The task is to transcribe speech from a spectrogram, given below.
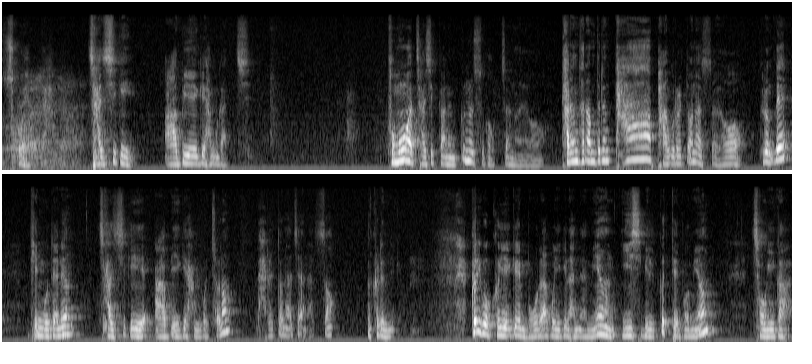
수고했다. 자식이 아비에게 함같이 부모와 자식과는 끊을 수가 없잖아요. 다른 사람들은 다 바울을 떠났어요. 그런데 디모데는 자식이 아비에게 한 것처럼 나를 떠나지 않았어. 그런 얘기. 그리고 그에게 뭐라고 얘기를 하냐면 20일 끝에 보면 저기가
